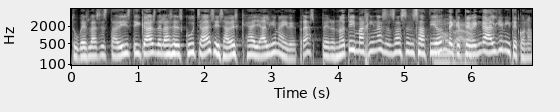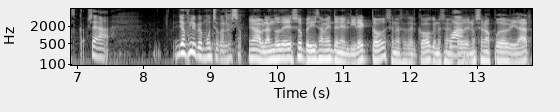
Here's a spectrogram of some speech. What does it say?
tú ves las estadísticas de las escuchas y sabes que hay alguien ahí detrás, pero no te imaginas esa sensación No, de que te claro. venga alguien y te conozca. O sea, yo flipé mucho con eso. Mira, hablando de eso, precisamente en el directo se nos acercó, que no se, Guau. puede, no se nos puede olvidar,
